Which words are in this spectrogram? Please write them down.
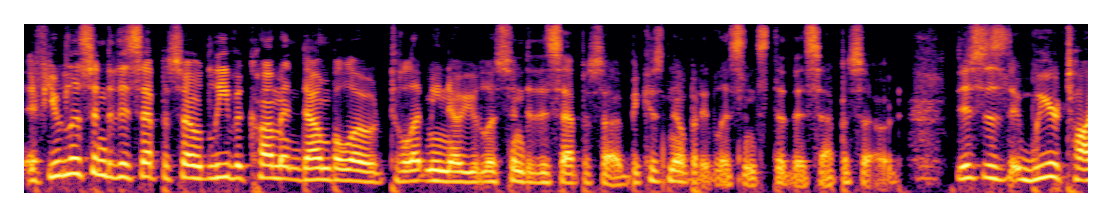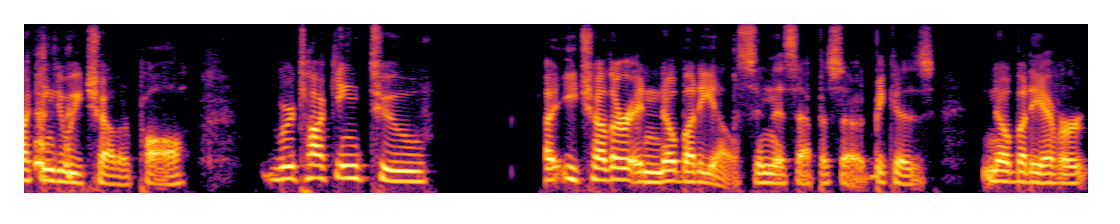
If you listen to this episode, leave a comment down below to let me know you listened to this episode, because nobody listens to this episode. This is, we're talking to each other, Paul we're talking to uh, each other and nobody else in this episode because nobody ever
